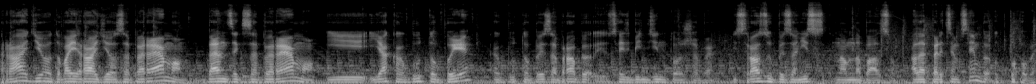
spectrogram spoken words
Радіо, давай радіо заберемо, бензик заберемо. І я як будто би, як будто би забрав би цей бензин теж би. І сразу би заніс нам на базу. Але перед цим всім би от того би.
